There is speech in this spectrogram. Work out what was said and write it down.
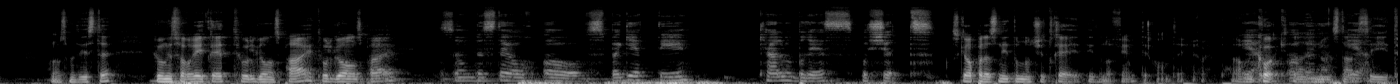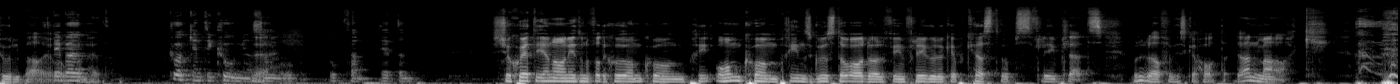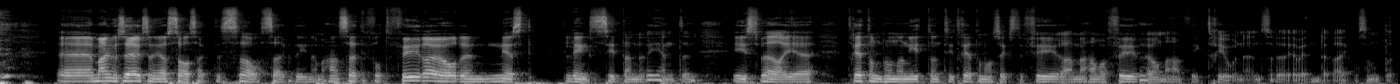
För de som inte visste. Kungens favoriträtt tullgarnspaj, tullgarnspaj. Som består av spaghetti, kalvbräss och kött. Skapades 1923, 1950 eller någonting. Jag vet inte. Av en kock där en- någonstans i Tullberg eller vad det heter. Kocken till kungen som upp- uppfann rätten. 26 januari 1947 omkom, omkom prins Gustav Adolf i en flygolycka på Kastrups flygplats. Och det är därför vi ska hata Danmark. eh, Magnus Eriksson, jag sa sagt det sa säkert innan, men han satt i 44 år, den näst längst sittande regenten i Sverige. 1319 till 1364, men han var fyra år när han fick tronen, så det, jag vet inte, det räknas inte.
